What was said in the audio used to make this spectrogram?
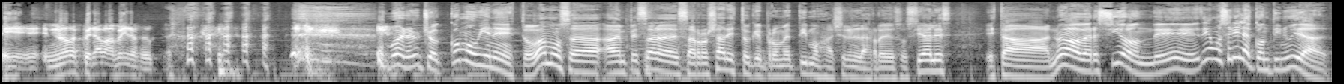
eh, no esperaba menos de usted. Bueno, Lucho, ¿cómo viene esto? Vamos a, a empezar a desarrollar esto que prometimos ayer en las redes sociales, esta nueva versión de, digamos, sería la continuidad.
